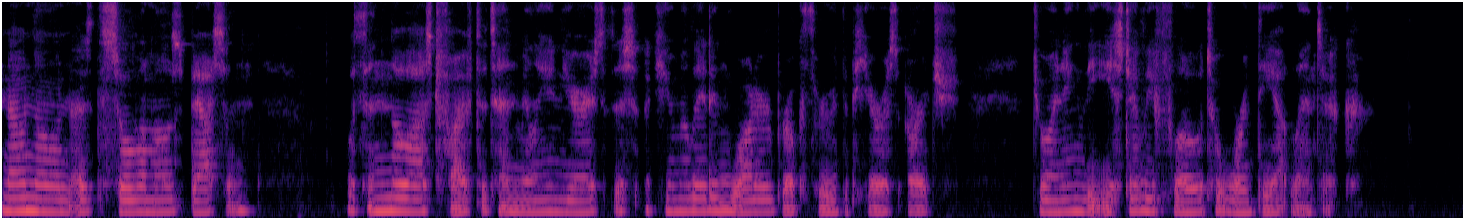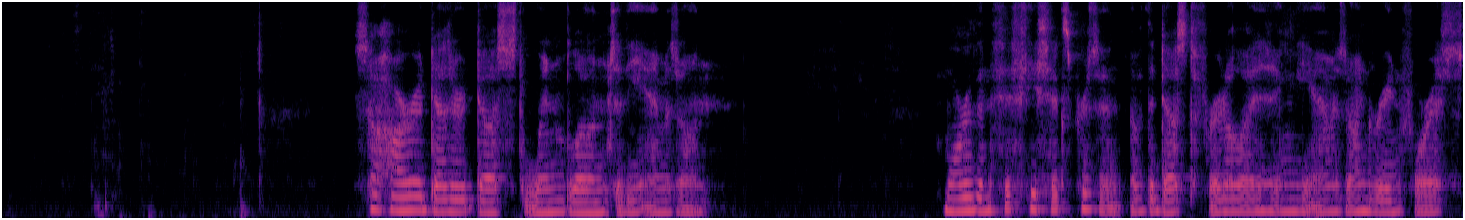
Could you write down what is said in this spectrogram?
now known as the Solimões Basin. Within the last 5 to 10 million years, this accumulating water broke through the Purus Arch, joining the easterly flow toward the Atlantic. Sahara Desert dust wind blown to the Amazon. More than 56% of the dust fertilizing the Amazon rainforest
